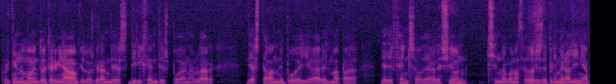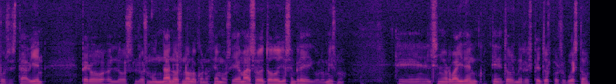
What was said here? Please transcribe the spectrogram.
Porque en un momento determinado que los grandes dirigentes puedan hablar de hasta dónde puede llegar el mapa de defensa o de agresión, siendo conocedores de primera línea, pues está bien. Pero los, los mundanos no lo conocemos. Y además, sobre todo, yo siempre digo lo mismo. Eh, el señor Biden tiene todos mis respetos, por supuesto.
